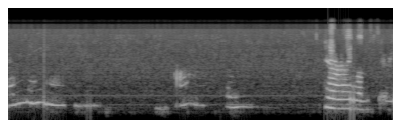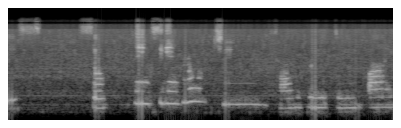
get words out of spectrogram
amazing and awesome. And I really love the series. So, thanks again for watching. Have a great day. Bye.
